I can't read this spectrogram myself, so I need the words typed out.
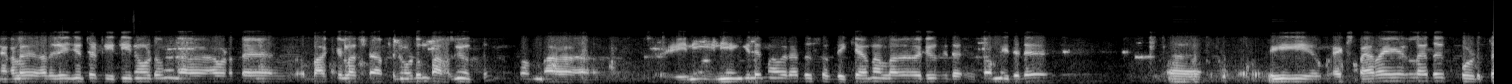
ഞങ്ങൾ അത് കഴിഞ്ഞിട്ട് ടി ടിനോടും അവിടുത്തെ ബാക്കിയുള്ള സ്റ്റാഫിനോടും പറഞ്ഞു വെച്ചു അപ്പം ഇനി ഇനിയെങ്കിലും അവരത് ശ്രദ്ധിക്കാന്നുള്ള ഒരു ഇത്. ഇപ്പം ഇതിൽ ഈ എക്സ്പയർ ആയുള്ളത് കൊടുത്ത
